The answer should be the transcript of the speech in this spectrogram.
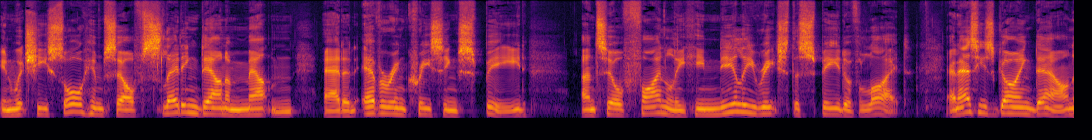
in which he saw himself sledding down a mountain at an ever increasing speed until finally he nearly reached the speed of light. And as he's going down,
